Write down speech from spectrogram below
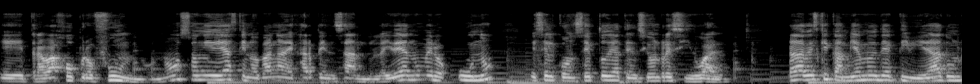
eh, trabajo profundo, ¿no? Son ideas que nos van a dejar pensando. La idea número uno es el concepto de atención residual. Cada vez que cambiamos de actividad, un,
